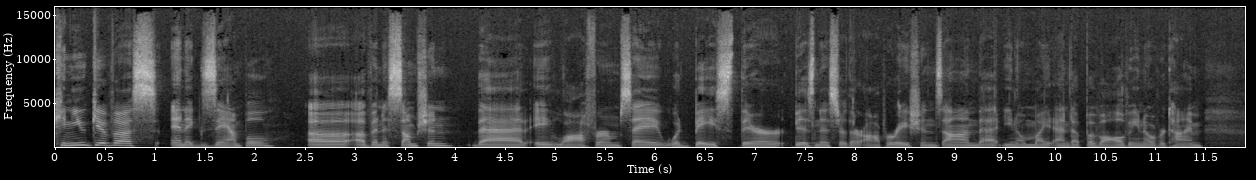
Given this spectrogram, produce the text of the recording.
Can you give us an example uh, of an assumption that a law firm say would base their business or their operations on that you know might end up evolving over time?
